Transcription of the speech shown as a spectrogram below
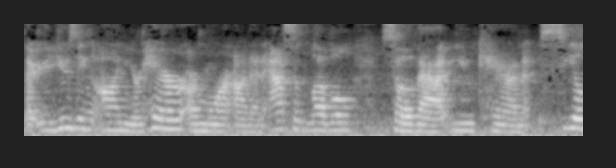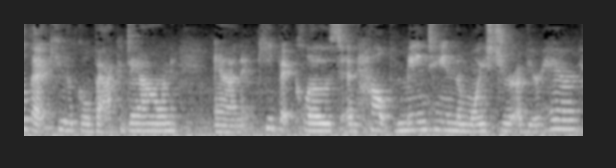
that you're using on your hair are more on an acid level so that you can seal that cuticle back down and keep it closed and help maintain the moisture of your hair.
